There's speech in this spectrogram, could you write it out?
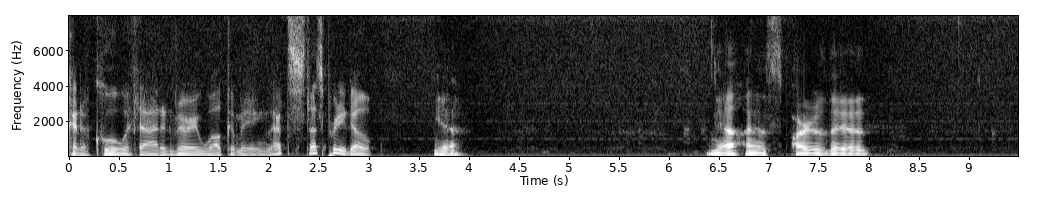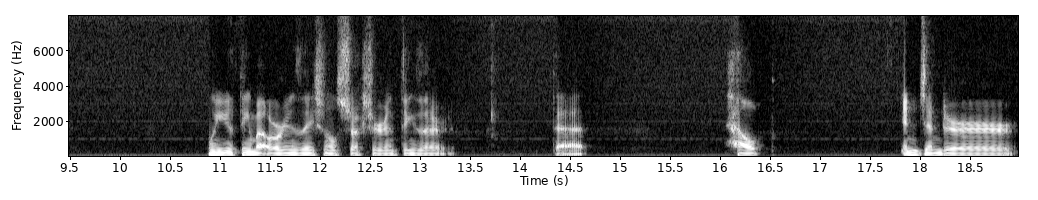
kind of cool with that and very welcoming, that's that's pretty dope. Yeah. Yeah, and it's part of the when you think about organizational structure and things that are that help engender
